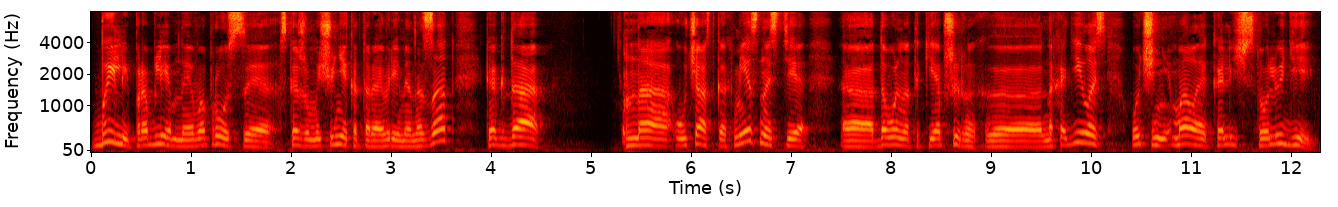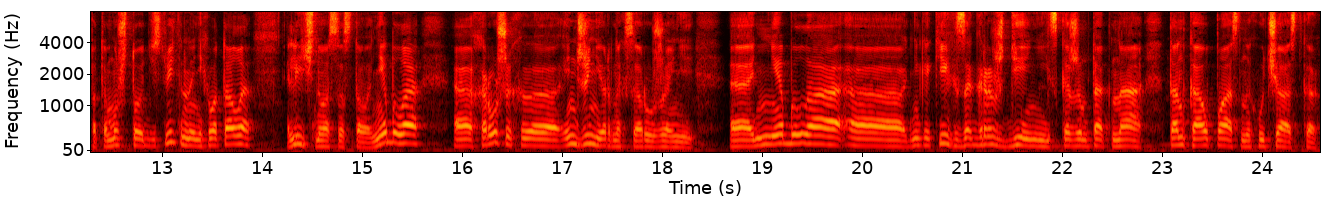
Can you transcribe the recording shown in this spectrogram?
были проблемные вопросы, скажем, еще некоторое время назад, когда на участках местности, э, довольно-таки обширных, э, находилось очень малое количество людей, потому что действительно не хватало личного состава. Не было э, хороших инженерных сооружений, не было никаких заграждений, скажем так, на тонкоопасных участках.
